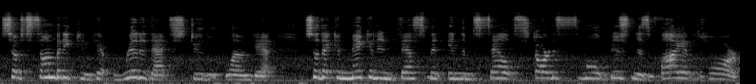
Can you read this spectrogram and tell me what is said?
so somebody can get rid of that student loan debt, so they can make an investment in themselves, start a small business, buy a car,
